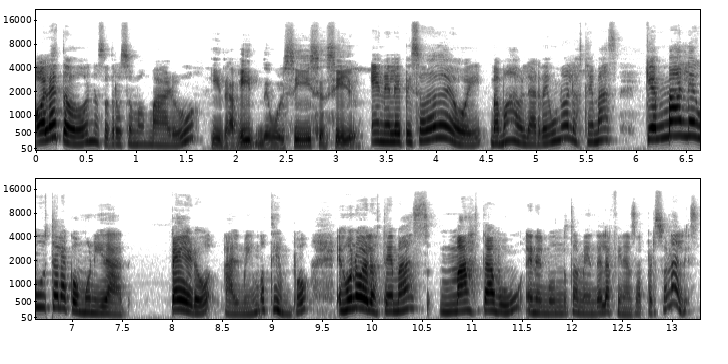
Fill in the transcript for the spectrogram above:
Hola a todos, nosotros somos Maru y David de Bolsillo y Sencillo. En el episodio de hoy vamos a hablar de uno de los temas que más le gusta a la comunidad, pero al mismo tiempo es uno de los temas más tabú en el mundo también de las finanzas personales.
